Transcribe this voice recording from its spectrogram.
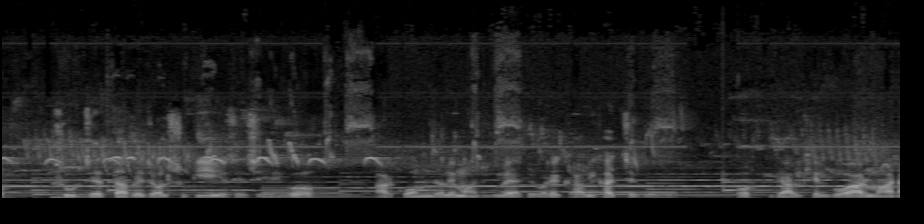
ওহ, সূর্যের তাপে জল শুকিয়ে এসেছে গো। আর কম জলে মাছগুলো একেবারে খাবি খাচ্ছে গো। ওহ, জাল খেলব আর মাছ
